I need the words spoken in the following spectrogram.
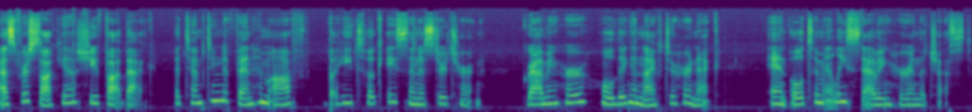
As for Sakia, she fought back, attempting to fend him off, but he took a sinister turn, grabbing her, holding a knife to her neck, and ultimately stabbing her in the chest.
